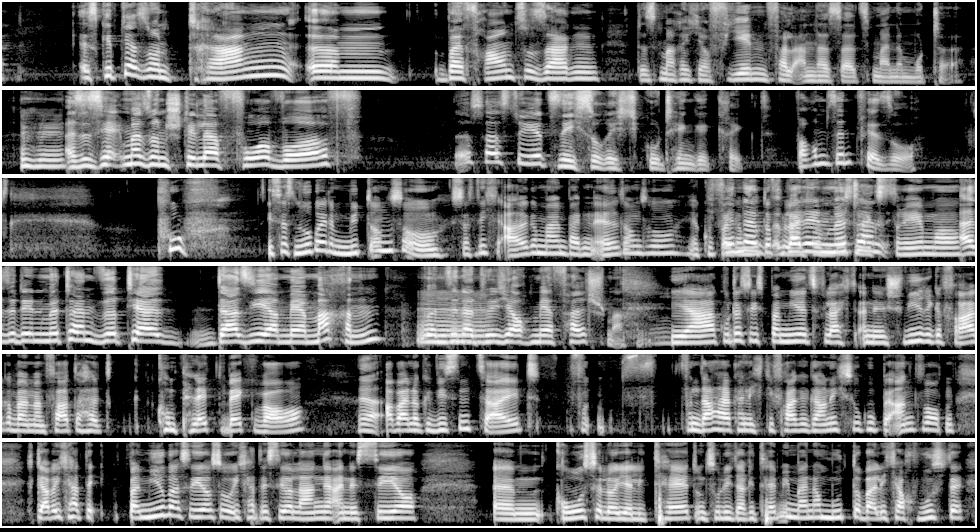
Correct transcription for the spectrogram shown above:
es gibt ja so einen Drang ähm, bei Frauen zu sagen, das mache ich auf jeden Fall anders als meine Mutter. Also es ist ja immer so ein stiller Vorwurf, das hast du jetzt nicht so richtig gut hingekriegt. Warum sind wir so? Puh. Ist das nur bei den Müttern so? Ist das nicht allgemein bei den Eltern so? Ja gut, bei finde, noch ein bisschen extremer. also den Müttern wird ja, da sie ja mehr machen, können sie Mhm. natürlich auch mehr falsch machen. Ja, gut, das ist bei mir jetzt vielleicht eine schwierige Frage, weil mein Vater halt komplett weg war. Ja. Aber einer gewissen Zeit. Von, daher kann ich die Frage gar nicht so gut beantworten. Ich glaube, ich hatte, bei mir war es eher so, ich hatte sehr lange eine sehr ähm, große Loyalität und Solidarität mit meiner Mutter, weil ich auch wusste,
